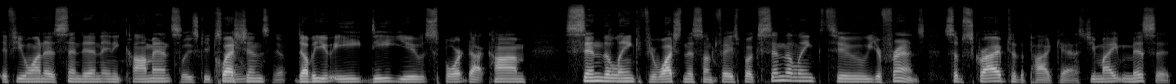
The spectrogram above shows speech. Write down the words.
If you want to send in any comments, Please keep questions, Yep. W E D U sport.com. Send the link if you're watching this on Facebook. Send the link to your friends. Subscribe to the podcast. You might miss it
